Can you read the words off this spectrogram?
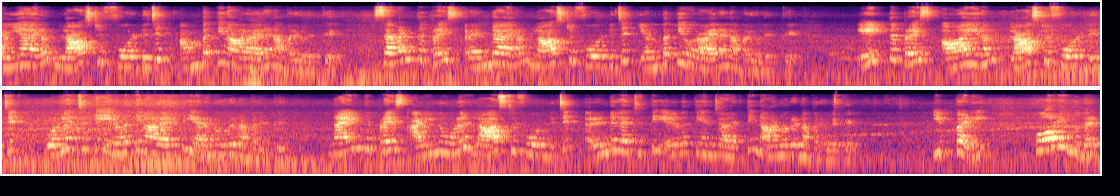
ஐயாயிரம் லாஸ்ட் ஃபோர் டிஜிட் ஐம்பத்தி நாலாயிரம் நபர்களுக்கு. செவன்த்து ப்ரைஸ் ரெண்டாயிரம் லாஸ்ட் ஃபோர் டிஜிட் எண்பத்தி ஓராயிரம் நபர்களுக்கு. எயித்து ப்ரைஸ் ஆயிரம் லாஸ்ட் ஃபோர் டிஜிட் ஒரு லட்சத்தி இருபத்தி நாலாயிரத்தி இரநூறு நபருக்கு. நைன்த்து ப்ரைஸ் ஐநூறு லாஸ்ட் ஃபோர் டிஜிட் ரெண்டு லட்சத்தி எழுபத்தி அஞ்சாயிரத்தி நானூறு நபர்களுக்கு. இப்படி கோடி முதல்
